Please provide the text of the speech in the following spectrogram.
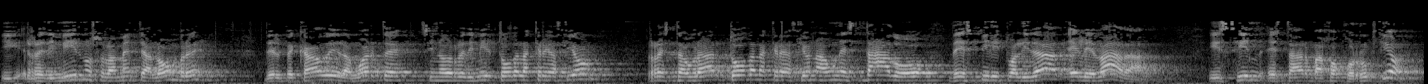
y redimir no solamente al hombre del pecado y de la muerte, sino redimir toda la creación, restaurar toda la creación a un estado de espiritualidad elevada y sin estar bajo corrupción.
